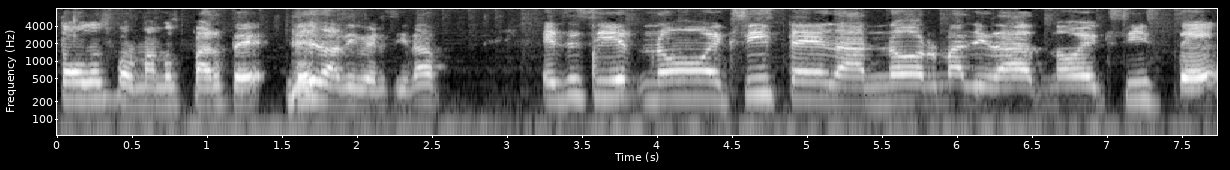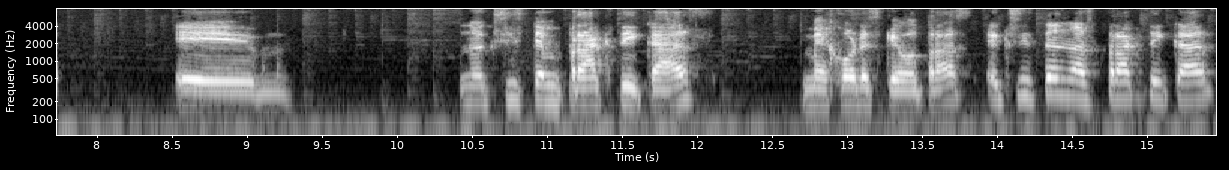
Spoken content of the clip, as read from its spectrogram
todos formamos parte de la diversidad. Es decir, no existe la normalidad, no existe, eh, no existen prácticas mejores que otras, existen las prácticas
